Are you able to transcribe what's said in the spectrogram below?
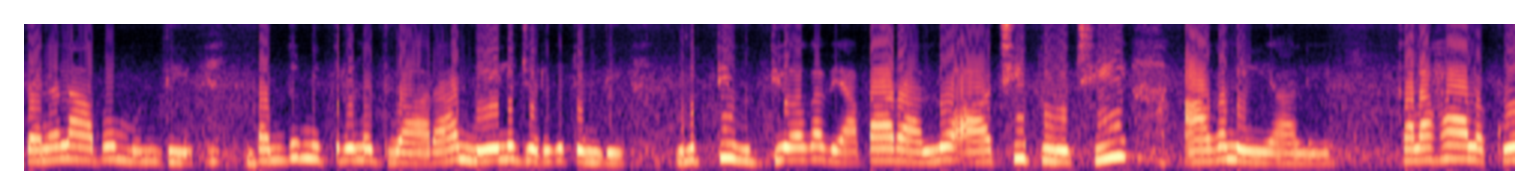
ధనలాభం ఉంది. బంధుమిత్రుల ద్వారా మేలు జరుగుతుంది. వృత్తి ఉద్యోగ వ్యాపారాల్లో ఆచితూచి ఆగమేయాలి. కలహాలకు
